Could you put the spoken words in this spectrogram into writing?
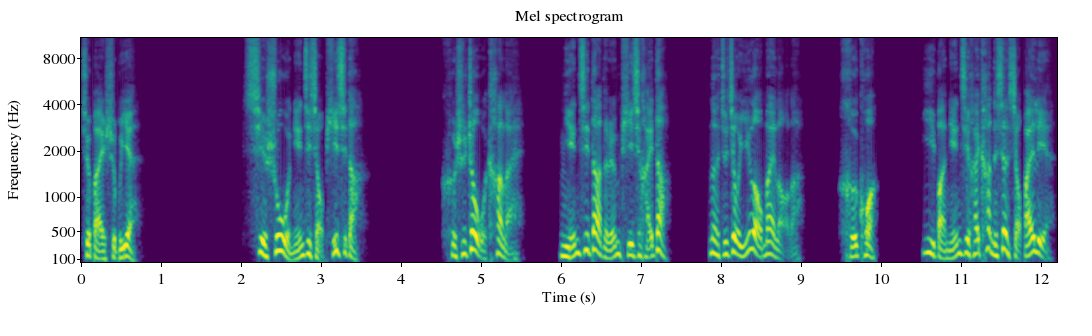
却百试不厌。谢说我年纪小，脾气大，可是照我看来，年纪大的人脾气还大，那就叫倚老卖老了。何况一把年纪还看得像小白脸，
